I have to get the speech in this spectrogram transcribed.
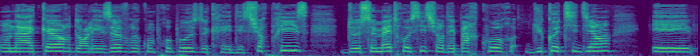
On a à cœur dans les œuvres qu'on propose de créer des surprises, de se mettre aussi sur des parcours du quotidien et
